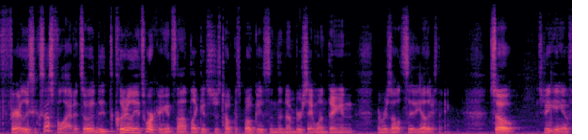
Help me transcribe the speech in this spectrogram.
fairly successful at it, so it, it, clearly it's working. It's not like it's just hocus pocus and the numbers say one thing and the results say the other thing. So, speaking of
